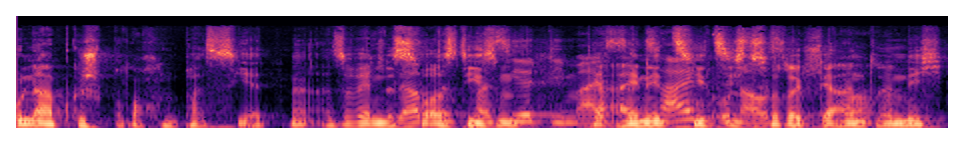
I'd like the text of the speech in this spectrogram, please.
unabgesprochen passiert. Ne? Also wenn ich das glaub, so aus diesem, die der eine Zeit zieht sich zurück, der andere nicht.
